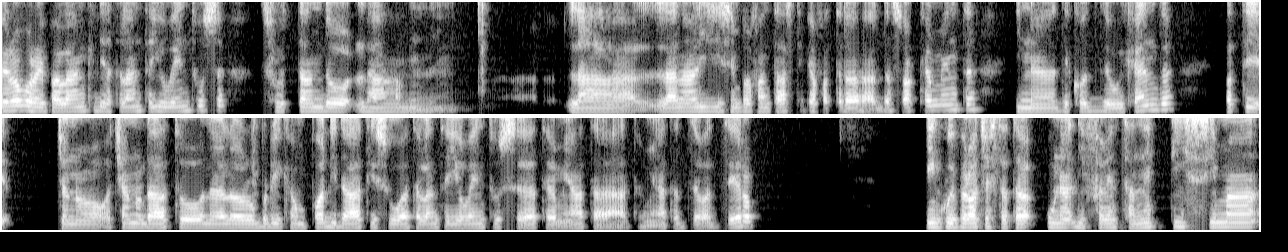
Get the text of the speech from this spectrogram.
però vorrei parlare anche di Atalanta-Juventus sfruttando la la, l'analisi sempre fantastica fatta da, da Soccerment in The Code the Weekend. Infatti ci hanno, ci hanno, dato nella loro rubrica un po' di dati su Atalanta Juventus terminata, terminata 0-0, in cui però c'è stata una differenza nettissima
